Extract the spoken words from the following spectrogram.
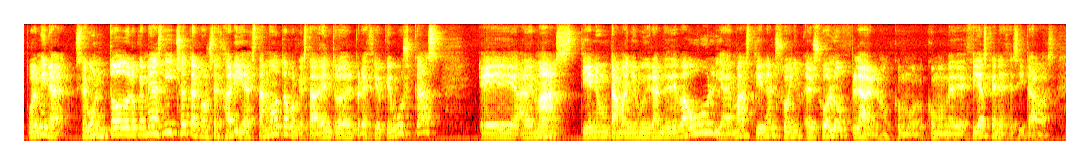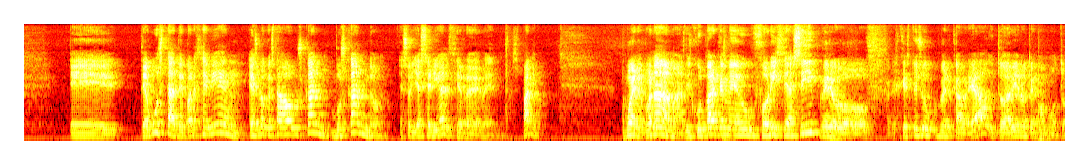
pues mira, según todo lo que me has dicho, te aconsejaría esta moto porque está dentro del precio que buscas. Eh, además, tiene un tamaño muy grande de baúl y además tiene el, suelo plano, como, como, me decías que necesitabas. Eh, ¿Te gusta? ¿Te parece bien? ¿Es lo que estaba buscando? Eso ya sería el cierre de ventas, ¿vale? Bueno, pues nada más. Disculpad que me euforice así, pero es que estoy súper cabreado y todavía no tengo moto.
